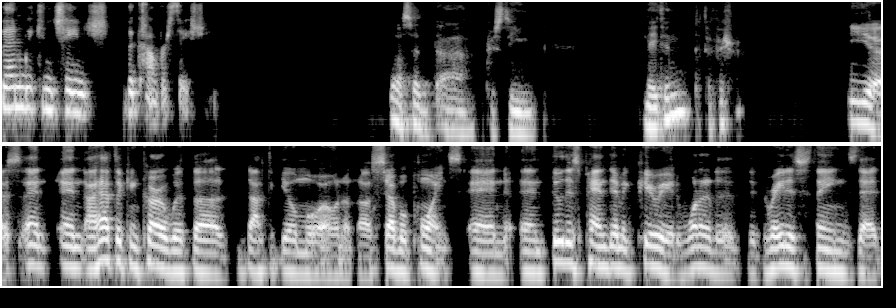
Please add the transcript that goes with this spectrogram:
then we can change the conversation. Well said, uh, Kristine. Nathan, Dr. Fisher? Yes, and and I have to concur with uh, Dr. Gilmore on uh, several points. And and through this pandemic period, one of the, the greatest things that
